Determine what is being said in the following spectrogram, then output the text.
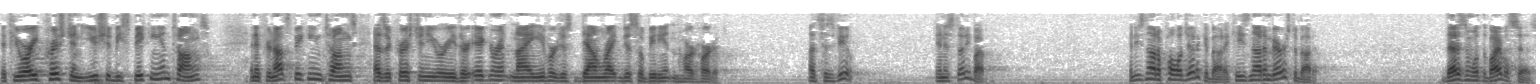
If you are a Christian, you should be speaking in tongues and if you're not speaking in tongues as a Christian, you are either ignorant, naive, or just downright disobedient and hard hearted. That's his view in his study Bible. And he's not apologetic about it. He's not embarrassed about it. That isn't what the Bible says.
